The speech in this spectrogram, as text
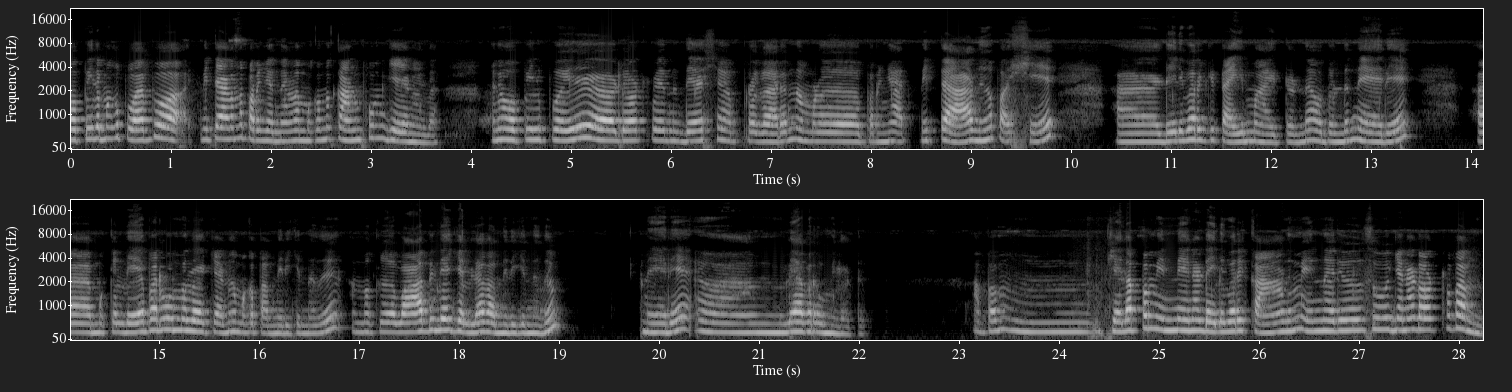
ഒ പിയിൽ നമുക്ക് പോയപ്പോൾ അഡ്മിറ്റ് ആണെന്ന് പറഞ്ഞു. എന്നാലും നമുക്കൊന്ന് കൺഫേം ചെയ്യണമല്ലോ അങ്ങനെ ഒ പിയിൽ പോയി ഡോക്ടർ നിർദ്ദേശപ്രകാരം നമ്മൾ പറഞ്ഞ അഡ്മിറ്റ് ആണ്. പക്ഷേ ഡെലിവറിക്ക് ടൈം ആയിട്ടുണ്ട്. അതുകൊണ്ട് നേരെ നമുക്ക് ലേബർ റൂമിലേക്കാണ് നമുക്ക് തന്നിരിക്കുന്നത്. നമുക്ക് വാർഡിലേക്കല്ല തന്നിരിക്കുന്നത്. നേരെ ലേബർ റൂമിലോട്ട് അപ്പം ചിലപ്പം ഇന്ന് തന്നെ ഡെലിവറി കാണും എന്നൊരു സൂചന ഡോക്ടർ തന്നു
